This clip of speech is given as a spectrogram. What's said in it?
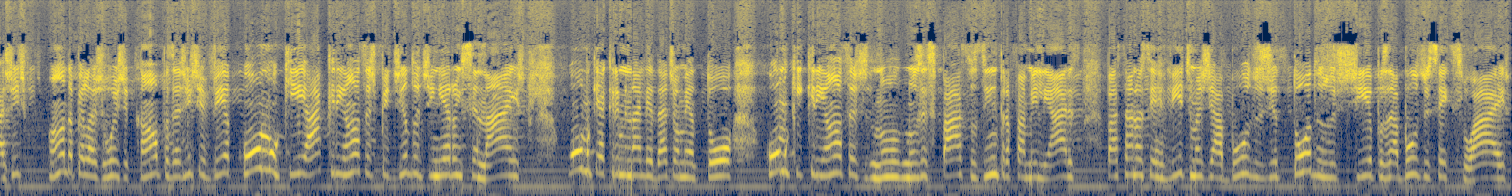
a, gente anda pelas ruas de campos, a gente vê como que há crianças pedindo dinheiro em sinais, como que a criminalidade aumentou, como que crianças no, no nos espaços intrafamiliares passaram a ser vítimas de abusos de todos os tipos, abusos sexuais,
